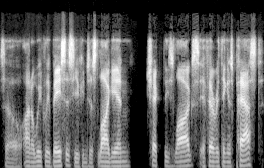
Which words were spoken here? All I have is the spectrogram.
So on a weekly basis, you can just log in, check these logs. If everything is passed,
